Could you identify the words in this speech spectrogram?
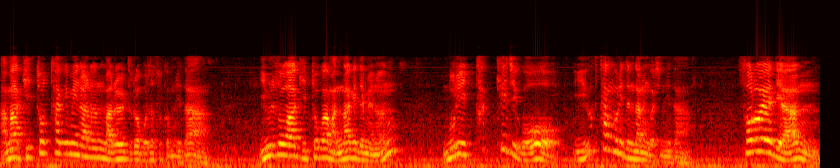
아마 기토탁임이라는 말을 들어보셨을 겁니다. 임수와 기토가 만나게 되면은 물이 탁해지고 이 흙탕물이 된다는 것입니다. 서로에 대한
